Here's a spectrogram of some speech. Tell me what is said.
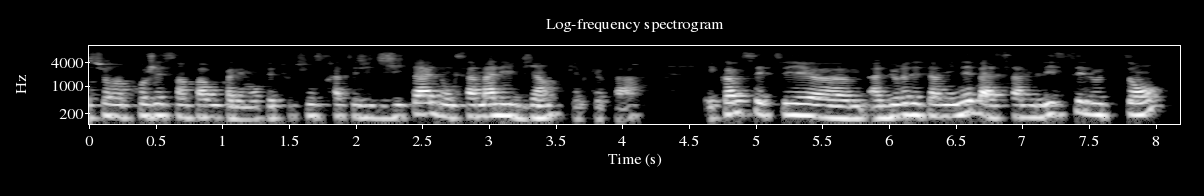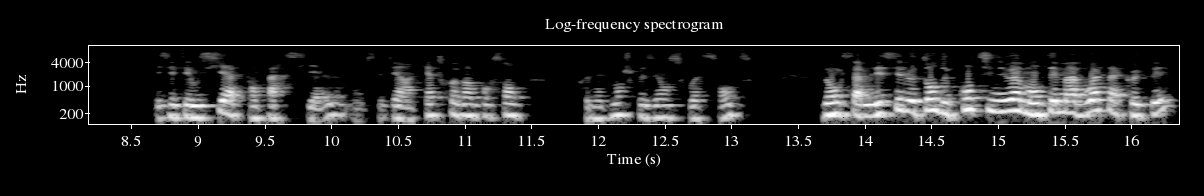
sur un projet sympa où il fallait monter toute une stratégie digitale. Donc ça m'allait bien quelque part. Et comme c'était à durée déterminée, bah, ça me laissait le temps et c'était aussi à temps partiel. Donc, c'était un 80%, honnêtement, je faisais en 60. Donc, ça me laissait le temps de continuer à monter ma boîte à côté.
